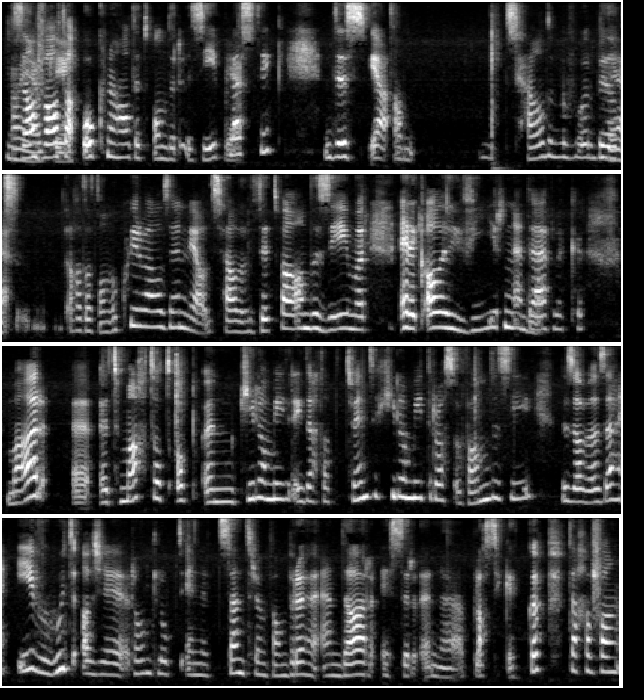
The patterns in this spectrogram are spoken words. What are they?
Dus Ah, dan ja, valt dat ook nog altijd onder zeeplastic. Dus ja, aan het Schelde bijvoorbeeld, had dat dan ook weer wel zijn. Ja, het Schelde zit wel aan de zee, maar eigenlijk alle rivieren en dergelijke. Maar eh, het mag tot op een kilometer, ik dacht dat het 20 kilometer was van de zee. Dus dat wil zeggen, even goed als je rondloopt in het centrum van Brugge en daar is er een eh plastic cup dat gevang-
